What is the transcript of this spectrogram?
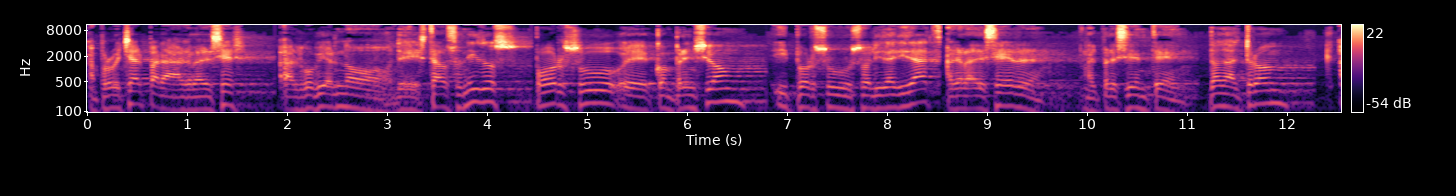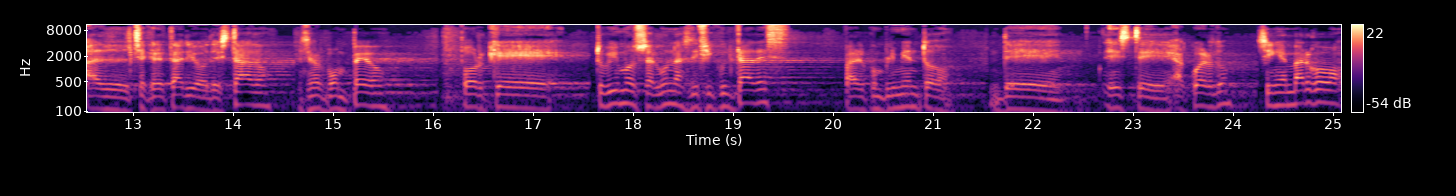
aprovechar para agradecer al gobierno de Estados Unidos por su eh, comprensión y por su solidaridad, agradecer al presidente Donald Trump, al secretario de Estado, el señor Pompeo, porque tuvimos algunas dificultades para el cumplimiento de este acuerdo. Sin embargo,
